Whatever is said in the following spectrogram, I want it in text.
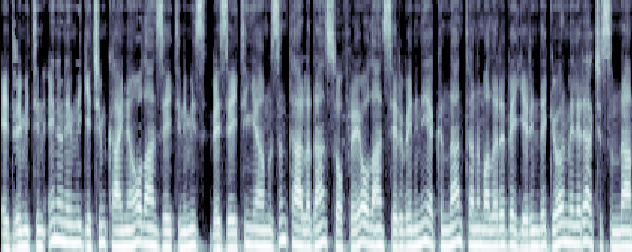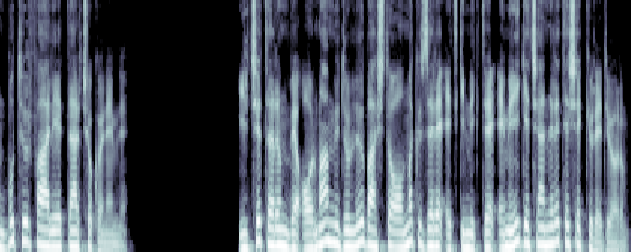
Edremit'in en önemli geçim kaynağı olan zeytinimiz ve zeytinyağımızın tarladan sofraya olan serüvenini yakından tanımaları ve yerinde görmeleri açısından bu tür faaliyetler çok önemli. İlçe Tarım ve Orman Müdürlüğü başta olmak üzere etkinlikte emeği geçenlere teşekkür ediyorum.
